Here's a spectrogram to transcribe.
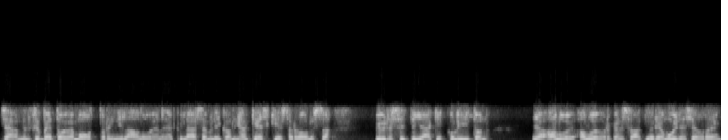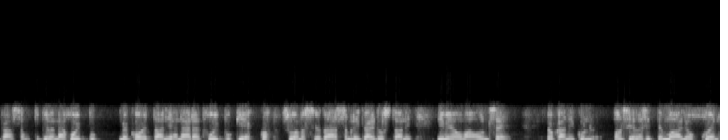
sehän on se veto ja moottori niillä alueilla. Ja kyllä SM Liiga on ihan keskiössä roolissa yhdessä sitten Jääkiekkoliiton ja alue, alueorganisaatioiden ja muiden seurojen kanssa, mutta kyllä nämä huippu, me koetaan ja nähdään, että huippukiekko Suomessa, jota SM Liiga edustaa, niin nimenomaan on se, joka niin kuin on siellä sitten maajoukkueen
